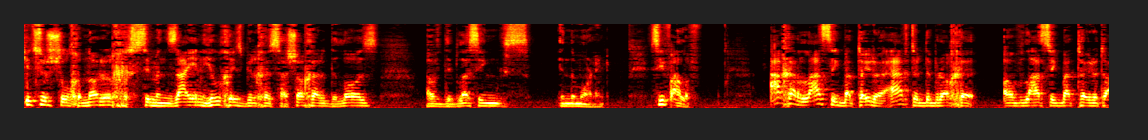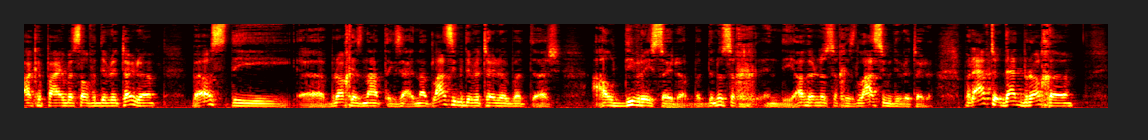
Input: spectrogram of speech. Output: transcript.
Kitzur Shulchan Aruch Siman Zayin Hilchis Birchas Hashachar, the laws of the blessings in the morning. Sif Aleph. Achar Lasik Batoira, after the bracha of Lasik Batoira to occupy myself a Divrei Torah, by us the uh, is not exact, not Lasik Divrei Torah, but uh, Al Divrei Torah. But the Nusach in the other Nusach is Lasik Divrei Torah. But after that bracha,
